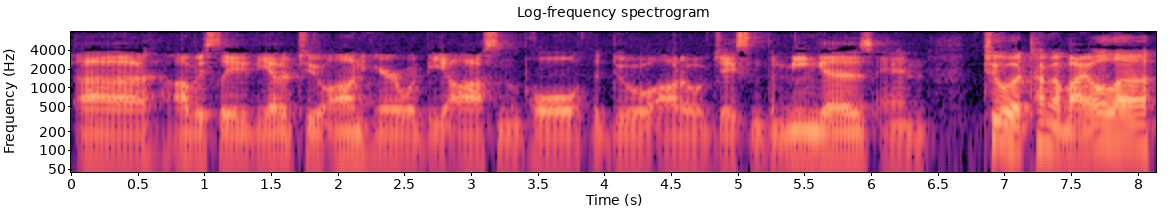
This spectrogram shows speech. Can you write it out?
uh, obviously, the other two on here would be awesome to pull with the duo auto of Jasson Dominguez and Tua Tagovailoa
